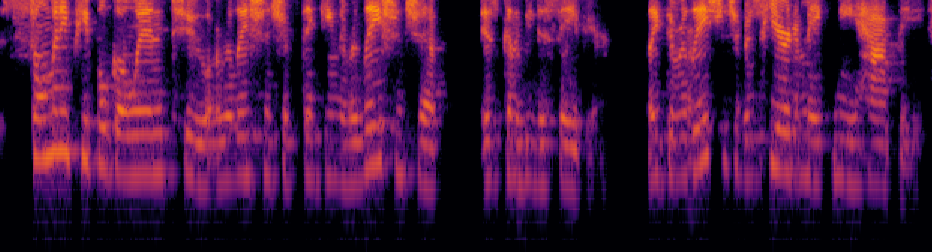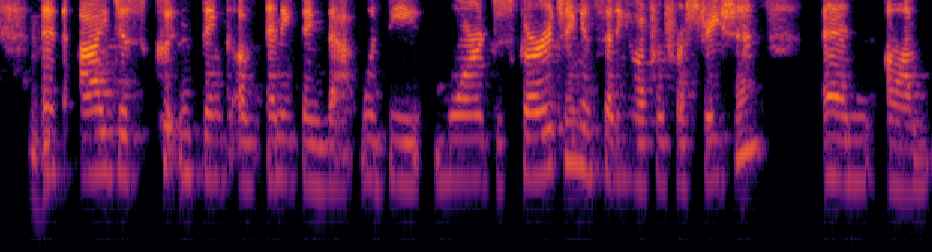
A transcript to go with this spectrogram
So many people go into a relationship thinking the relationship is going to be the savior. Like the relationship is here to make me happy. Mm-hmm. And I just couldn't think of anything that would be more discouraging and setting you up for frustration and um,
